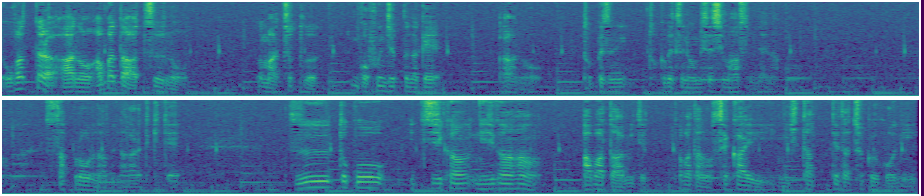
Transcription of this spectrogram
終わったら、あの、アバター2の、まあちょっと5分10分だけ、あの、特別に、特別にお見せしますみたいな、スタップロールなどで流れてきて、ずっとこう、1時間、2時間半、アバター見て、アバターの世界に浸ってた直後に、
